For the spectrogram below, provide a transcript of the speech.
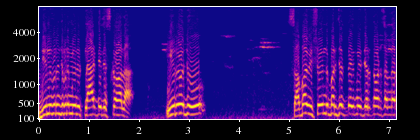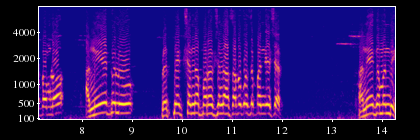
దీని గురించి కూడా మీరు క్లారిటీ తీసుకోవాలా? ఈరోజు సభ విశ్వ హిందూ పరిషత్ పేరు మీద జరుగుతున్న సందర్భంలో అనేకులు ప్రత్యక్షంగా పరోక్షంగా ఆ సభ కోసం పనిచేశారు. అనేక మంది.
